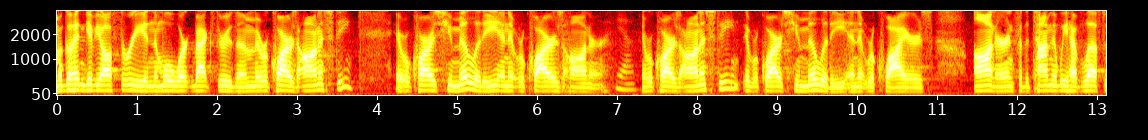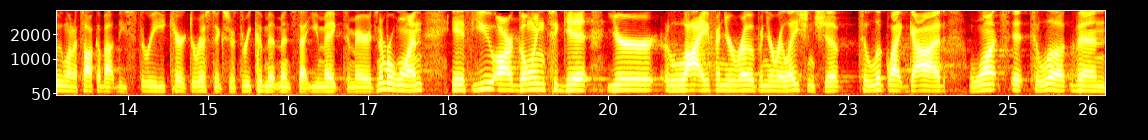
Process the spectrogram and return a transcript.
gonna go ahead and give you all three, and then we'll work back through them. It requires honesty. It requires humility and it requires honor. Yeah. It requires honesty, it requires humility, and it requires honor. And for the time that we have left, we want to talk about these three characteristics or three commitments that you make to marriage. Number one, if you are going to get your life and your rope and your relationship to look like God wants it to look, then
